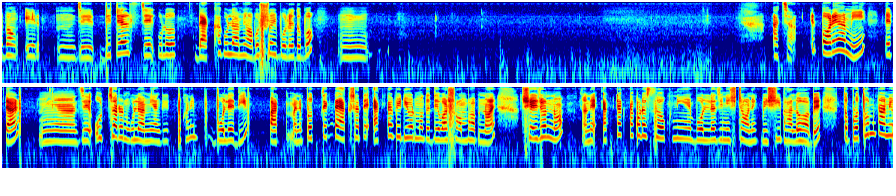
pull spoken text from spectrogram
এবং এর যে ডিটেলস যেগুলো ব্যাখ্যাগুলো আমি অবশ্যই বলে দেবো। আচ্ছা এরপরে আমি এটার যে উচ্চারণগুলো আমি আগে একটুখানি বলে দিই। পাট মানে প্রত্যেকটা একসাথে একটা ভিডিওর মধ্যে দেওয়া সম্ভব নয়। সেই জন্য মানে একটা একটা করে শ্লোক নিয়ে বললে জিনিসটা অনেক বেশি ভালো হবে। তো প্রথমটা আমি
